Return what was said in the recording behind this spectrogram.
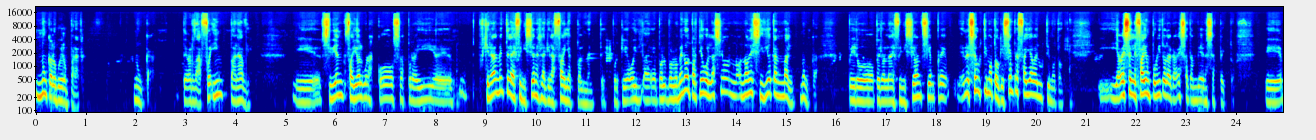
nunca lo pudieron parar. Nunca. De verdad, fue imparable. Eh, si bien falló algunas cosas por ahí, eh, generalmente la definición es la que la falla actualmente, porque hoy, eh, por, por lo menos el partido con Lazio no, no decidió tan mal, nunca. Pero, pero la definición siempre, en ese último toque, siempre fallaba el último toque. Y, y a veces le falla un poquito la cabeza también en ese aspecto. Eh,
